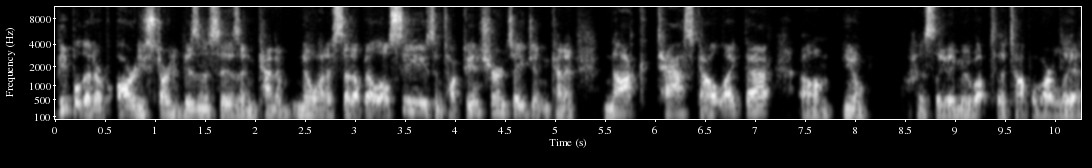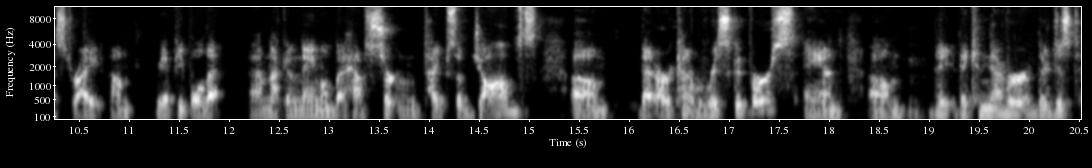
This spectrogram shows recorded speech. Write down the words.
people that have already started businesses and kind of know how to set up LLCs and talk to insurance agent and kind of knock task out like that, um, you know, honestly, they move up to the top of our list, right? Um, we have people that I'm not going to name them, but have certain types of jobs um, that are kind of risk adverse and um, mm. they they can never they're just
